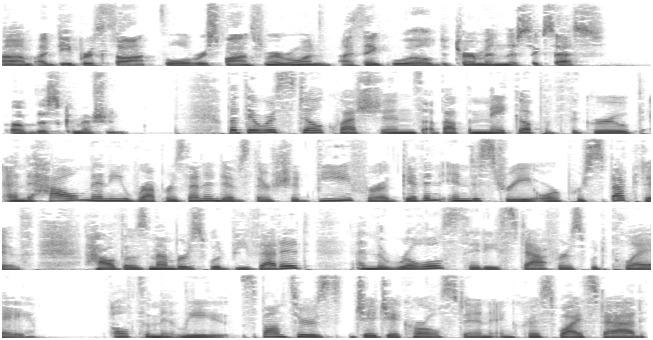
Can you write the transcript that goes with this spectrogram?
um, a deeper, thoughtful response from everyone, I think will determine the success of this commission. But there were still questions about the makeup of the group and how many representatives there should be for a given industry or perspective, how those members would be vetted, and the role city staffers would play. Ultimately, sponsors J.J. Carlson and Chris Ystad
